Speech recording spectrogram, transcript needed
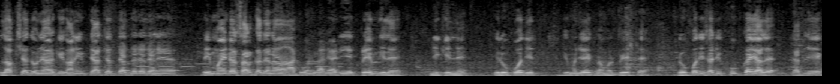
लक्षात होण्यासारखी आणि त्याच्यात त्यातल्या त्या त्याने रिमाइंडरसारखं त्यांना आठवण राहण्यासाठी एक फ्रेम दिलं आहे निखिलने ती रुखवतीत ती म्हणजे एक नंबर बेस्ट आहे. रुखवतीसाठी खूप काही आलं आहे त्यातली एक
